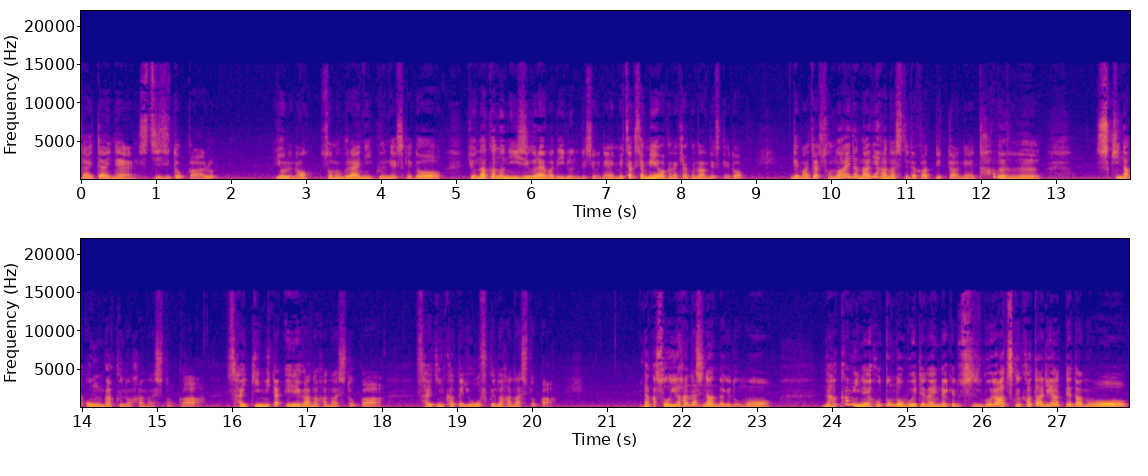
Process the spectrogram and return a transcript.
大体ね、7時とか夜のそのぐらいに行くんですけど、夜中の2時ぐらいまでいるんですよね。めちゃくちゃ迷惑な客なんですけど。で、まあじゃあその間何話してたかって言ったらね、多分、好きな音楽の話とか、最近見た映画の話とか、最近買った洋服の話とか、なんかそういう話なんだけども、中身ね、ほとんど覚えてないんだけど、すごい熱く語り合ってたのを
